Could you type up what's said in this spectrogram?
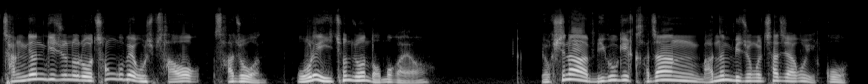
작년 기준으로 1954억 4조 원, 올해 2천조 원 넘어가요. 역시나 미국이 가장 많은 비중을 차지하고 있고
